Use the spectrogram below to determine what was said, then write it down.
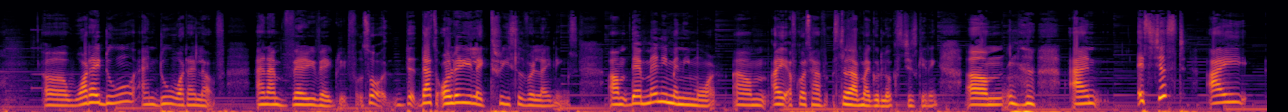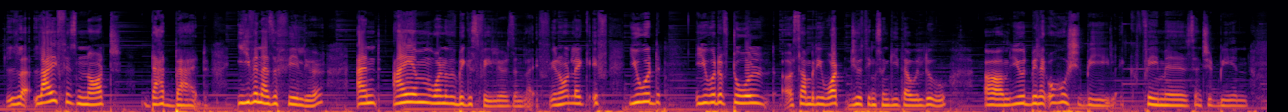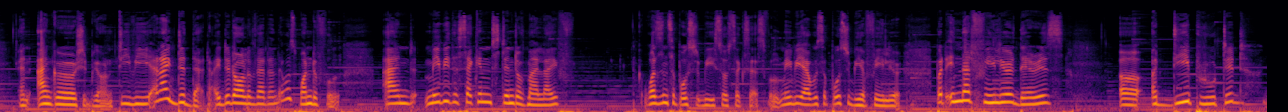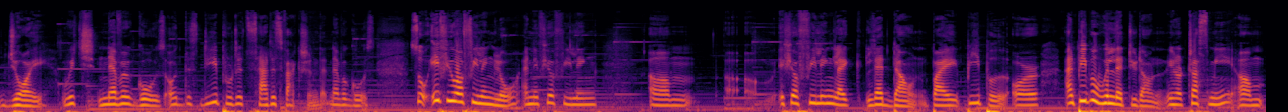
uh, what I do and do what I love. And I'm very, very grateful. So th- that's already like three silver linings. Um, there are many, many more. Um, I, of course, have still have my good looks. Just kidding. Um, and it's just I l- life is not that bad, even as a failure. And I am one of the biggest failures in life. You know, like if you would you would have told uh, somebody what do you think Sangeeta will do um, you'd be like, oh, she'd be like famous and she'd be in an anchor, she'd be on TV. And I did that. I did all of that, and that was wonderful. And maybe the second stint of my life wasn't supposed to be so successful. Maybe I was supposed to be a failure. But in that failure, there is uh, a deep rooted joy which never goes, or this deep rooted satisfaction that never goes. So if you are feeling low and if you're feeling um, uh, if you're feeling like let down by people or and people will let you down you know trust me um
